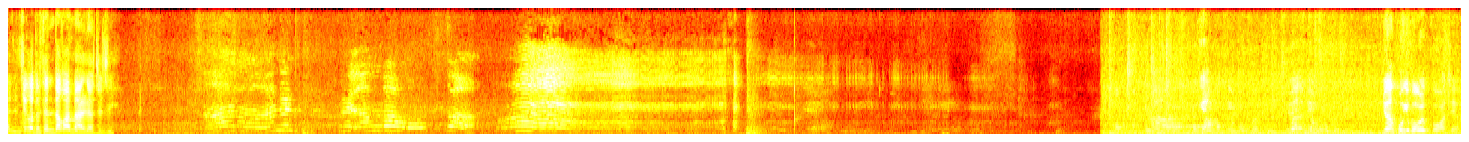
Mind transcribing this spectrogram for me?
사진 찍어도 된다고 하면 알려주지. 고기 안 먹을 거야. 그냥 먹을 거지. 유한 고기 먹을 것 같아요.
